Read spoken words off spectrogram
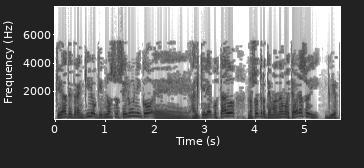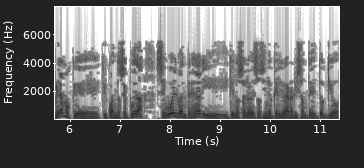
quédate tranquilo que no sos el único al que le ha costado. Nosotros te mandamos este abrazo y, esperamos que, que, cuando se pueda se vuelva a entrenar y, y que no solo eso, sino que el gran horizonte de Tokio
